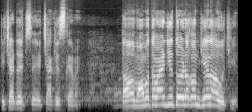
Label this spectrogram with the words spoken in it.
টিচারদের চাকরির স্ক্যামে তাও মমতা ব্যানার্জি তো ওইরকম জেল হওয়া উচিত।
